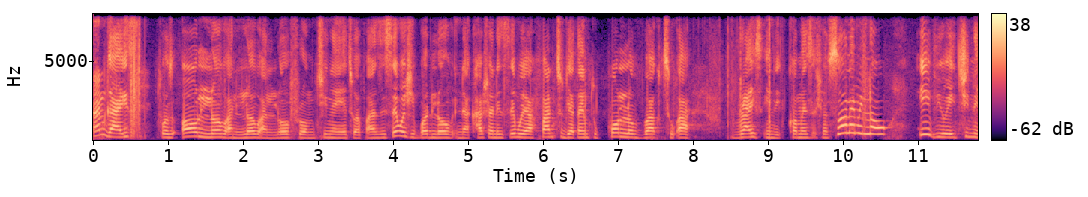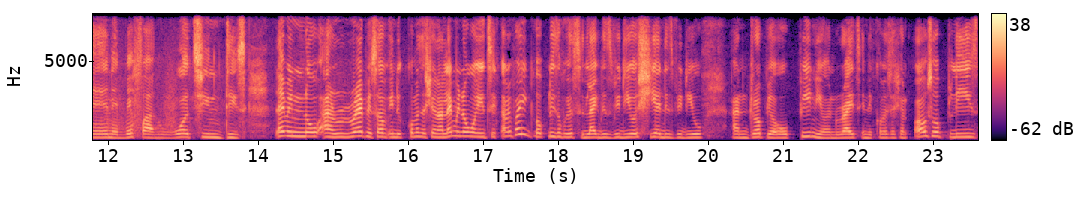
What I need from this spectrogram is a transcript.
And guys, it was all love and love and love from Chineye to her fans. The same way she poured love in her caption, the same way her fans took their time to pour love back to her. Right in the comment section. So let me know if you're a Chineye fan watching this, let me know and wrap yourself in the comment section and let me know what you think. And before you go, please don't forget to like this video, share this video, and drop your opinion right in the comment section. Also, please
